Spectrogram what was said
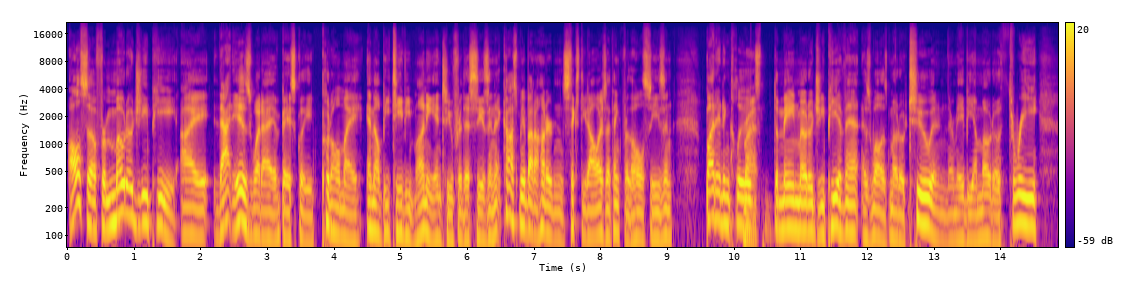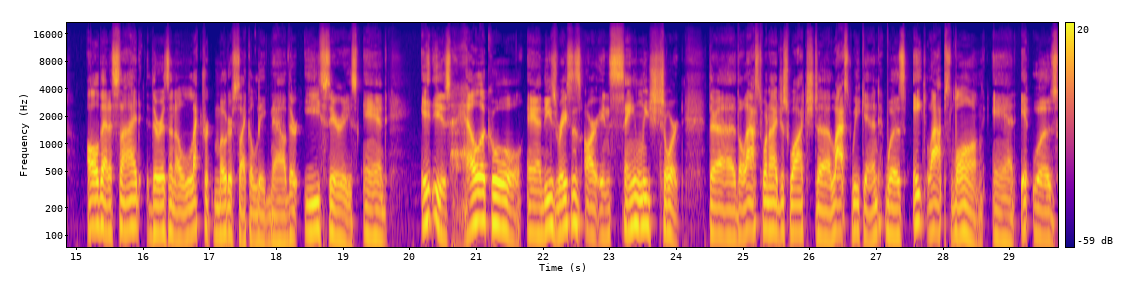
Also, for MotoGP, I that is what I have basically put all my MLB TV money into for this season. It cost me about $160, I think, for the whole season. But it includes the main MotoGP event as well as Moto 2, and there may be a Moto 3. All that aside, there is an electric motorcycle league now, their E series, and it is hella cool. And these races are insanely short. The the last one I just watched uh, last weekend was eight laps long, and it was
